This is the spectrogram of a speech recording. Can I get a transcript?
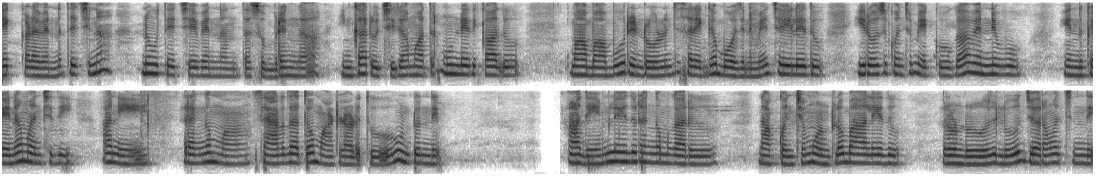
ఎక్కడ వెన్న తెచ్చినా నువ్వు తెచ్చే వెన్నంత శుభ్రంగా ఇంకా రుచిగా మాత్రం ఉండేది కాదు. మా బాబు రెండు రోజుల నుంచి సరిగ్గా భోజనమే చేయలేదు. ఈరోజు కొంచెం ఎక్కువగా వెన్నివ్వు. ఎందుకైనా మంచిది అని రంగమ్మ శారదతో మాట్లాడుతూ ఉంటుంది. అదేం లేదు రంగమ్మ గారు. నాకు కొంచెం ఒంట్లో బాగాలేదు రెండు రోజులు జ్వరం వచ్చింది.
